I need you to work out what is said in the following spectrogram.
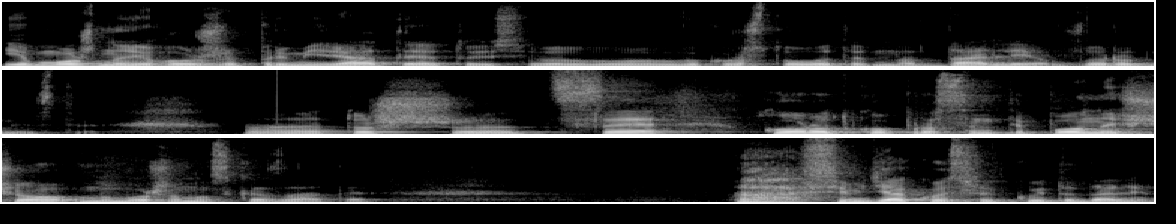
і можна його вже приміряти, тобто е, використовувати надалі в виробництві. Е, Тож, е, це коротко про синтепони, що ми можемо сказати. Е, Всім дякую, слідкуйте далі.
